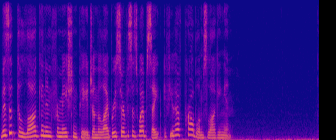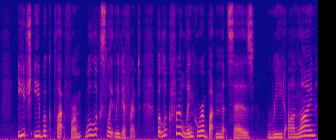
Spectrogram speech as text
Visit the Login Information page on the Library Services website if you have problems logging in. Each ebook platform will look slightly different, but look for a link or a button that says Read Online,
